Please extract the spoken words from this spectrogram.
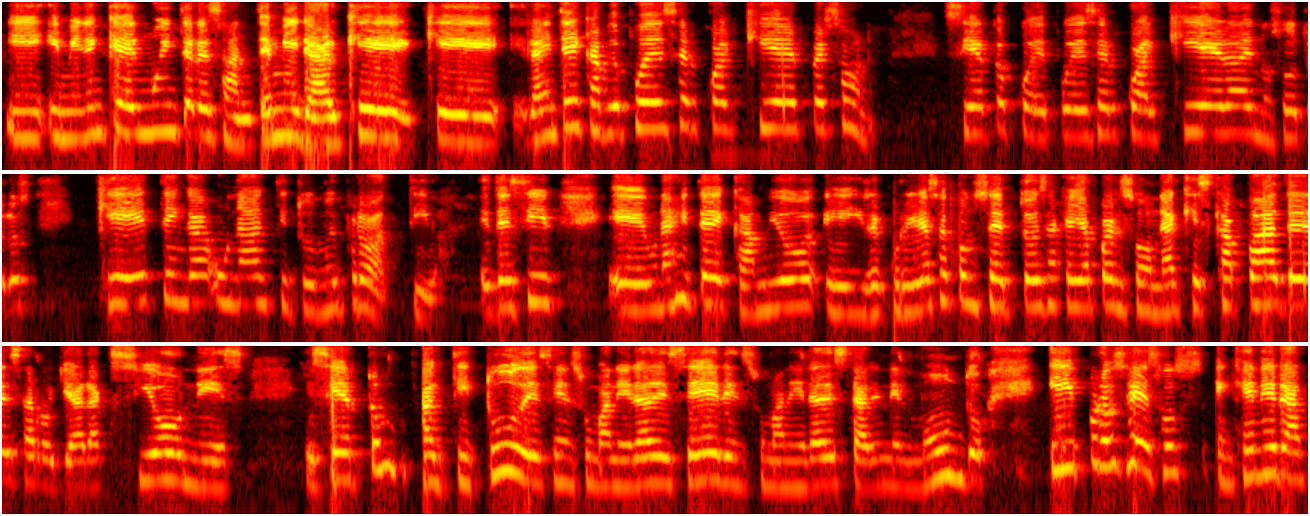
Y, miren que es muy interesante mirar que, que el agente de cambio puede ser cualquier persona, ¿cierto? Puede, puede ser cualquiera de nosotros que tenga una actitud muy proactiva. Es decir, eh, un agente de cambio eh, y recurrir a ese concepto es aquella persona que es capaz de desarrollar acciones, ¿es cierto? Actitudes en su manera de ser, en su manera de estar en el mundo y procesos en general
